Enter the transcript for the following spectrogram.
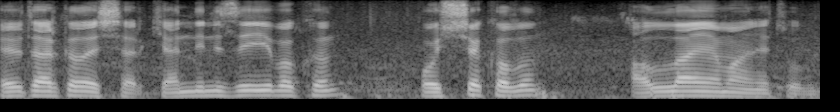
Evet arkadaşlar kendinize iyi bakın. Hoşça kalın. Allah'a emanet olun.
